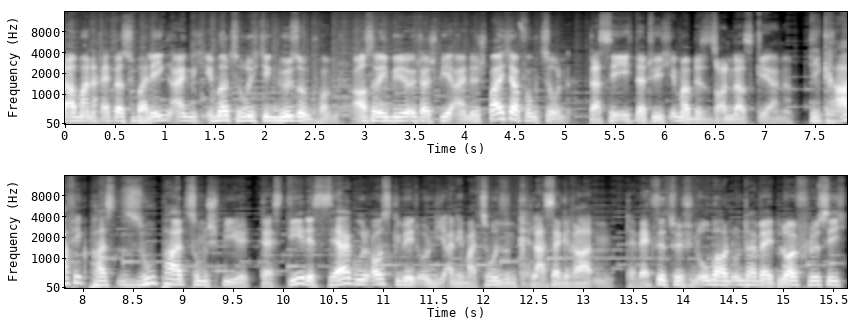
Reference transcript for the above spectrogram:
da man nach etwas Überlegen eigentlich immer zur richtigen Lösung kommt. Außerdem bietet euch das Spiel eine Speicherfunktion. Das sehe ich natürlich immer besonders gerne. Die Grafik passt super zum Spiel. Der Stil ist sehr gut ausgewählt und die Animationen sind klasse geraten. Der Wechsel zwischen Ober- und Unterwelt läuft flüssig.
